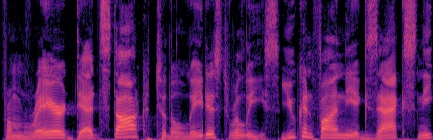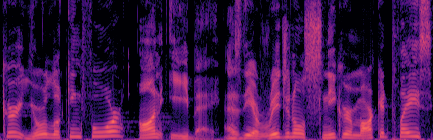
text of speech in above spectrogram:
From rare dead stock to the latest release, you can find the exact sneaker you're looking for on eBay. As the original sneaker marketplace,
